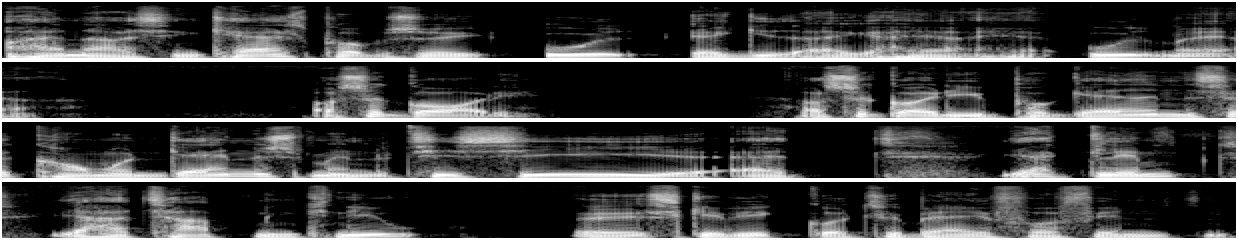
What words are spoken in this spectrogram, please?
og han har sin kæreste på besøg, ud, jeg gider ikke her, her, ud med jer. Og så går de. Og så går de på gaden, så kommer gerningsmanden til at sige, at jeg har glemt, jeg har tabt min kniv. Øh, skal vi ikke gå tilbage for at finde den?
